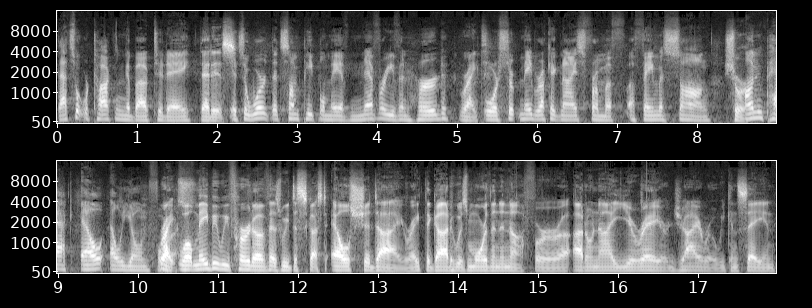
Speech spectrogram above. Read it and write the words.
That's what we're talking about today. That is. It's a word that some people may have never even heard. Right. Or may recognize from a, a, famous song. Sure. Unpack El Elyon for right. us. Right. Well, maybe we've heard of, as we discussed, El Shaddai, right? The God who is more than enough, or uh, Adonai Yireh, or Jireh, we can say in,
